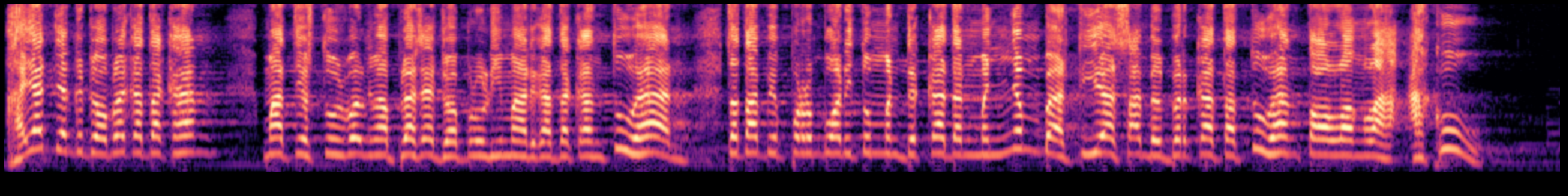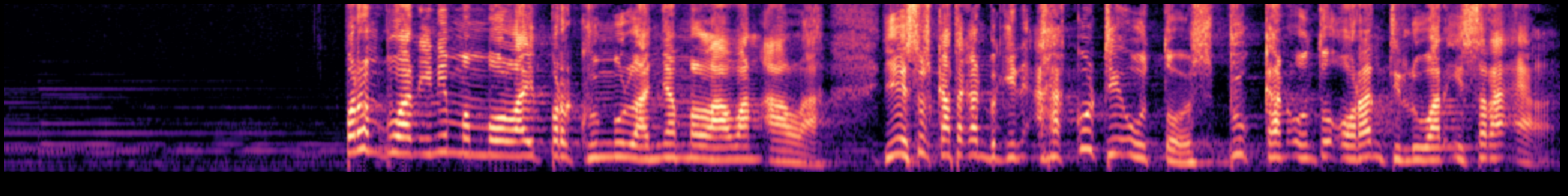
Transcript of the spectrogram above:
Ayat yang kedua belas katakan, Matius 15 ayat 25 dikatakan Tuhan, tetapi perempuan itu mendekat dan menyembah dia sambil berkata, Tuhan tolonglah aku. Perempuan ini memulai pergumulannya melawan Allah. Yesus katakan begini, aku diutus bukan untuk orang di luar Israel.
